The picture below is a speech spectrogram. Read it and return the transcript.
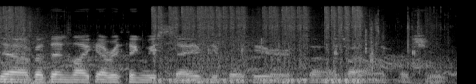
yeah, but then like everything we say, people hear, so that's why I don't like that shit.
